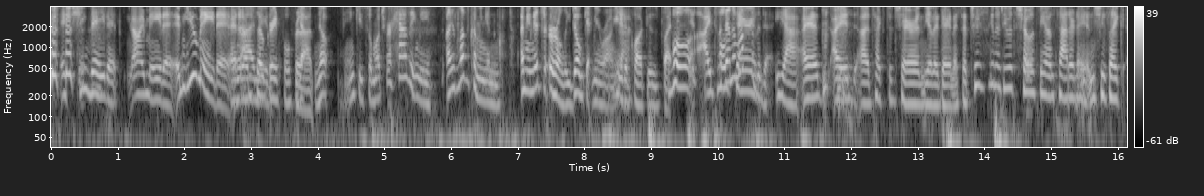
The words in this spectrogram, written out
And she made it. I made it, and you made it, and, I I'm so made it. grateful for Yeah, that. No, thank you so much for having me. I love coming in. I mean, it's early. Don't get me wrong. Eight o'clock is, but Well, it's- I but told up Sharon for the day. Yeah, I had I had uh, texted Sharon the other day, and I said Tracy's going to do a show with me on Saturday, and she's like.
